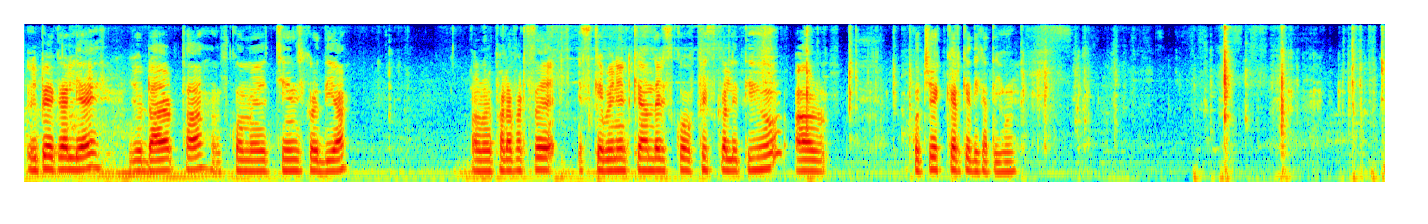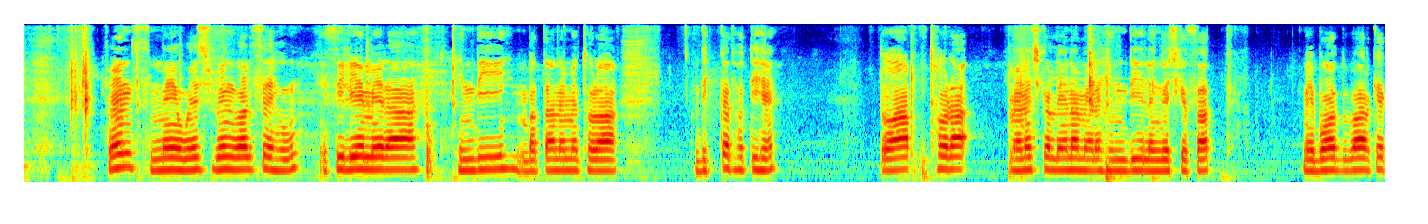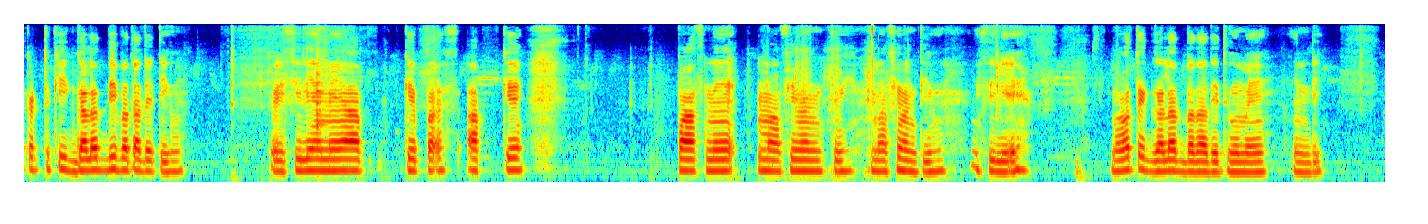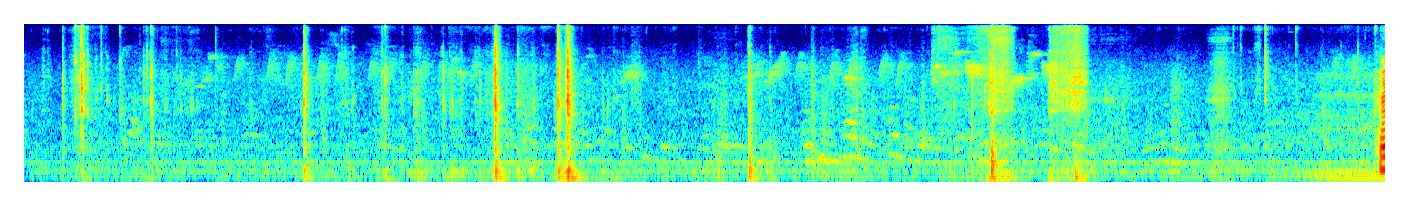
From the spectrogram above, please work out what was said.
रिपेयर कर लिया है। जो डायोड था, उसको मैं चेंज कर दिया। और मैं फटाफट से इस कैबिनेट के अंदर इसको फिक्स कर लेती हूँ और आपको चेक करके दिखाती हूँ। फ्रेंड्स मैं वेस्ट बंगाल से हूँ। इसीलिए मेरा हिंदी बताने में थोड़ा दिक्कत होती है। तो आप थोड़ा मैनेज कर लेना मेरा हिंदी लैंग्वेज के साथ। मैं बहुत बार क्या करती हूँ कि गलत भी बता देती हूँ। तो इसीलिए मैं आपके पास आपके पास में माफ़ी मांगती माफ़ी मांगती हूँ। इसीलिए बहुत गलत बता देती हूँ मैं हिंदी।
